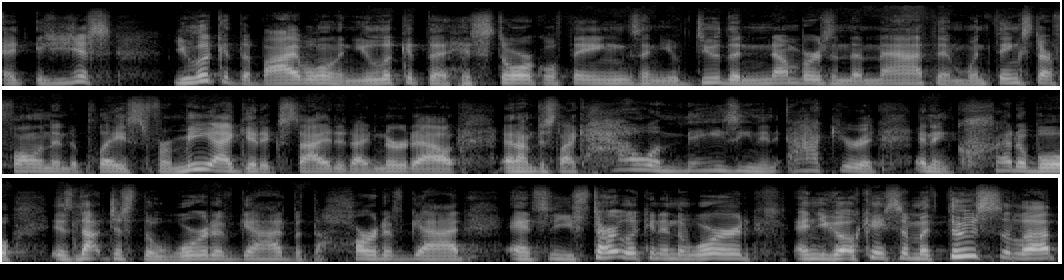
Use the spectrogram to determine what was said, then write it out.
you just, you look at the Bible and you look at the historical things and you do the numbers and the math. And when things start falling into place, for me, I get excited, I nerd out, and I'm just like, how amazing and accurate and incredible is not just the Word of God, but the heart of God. And so you start looking in the Word and you go, okay, so Methuselah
